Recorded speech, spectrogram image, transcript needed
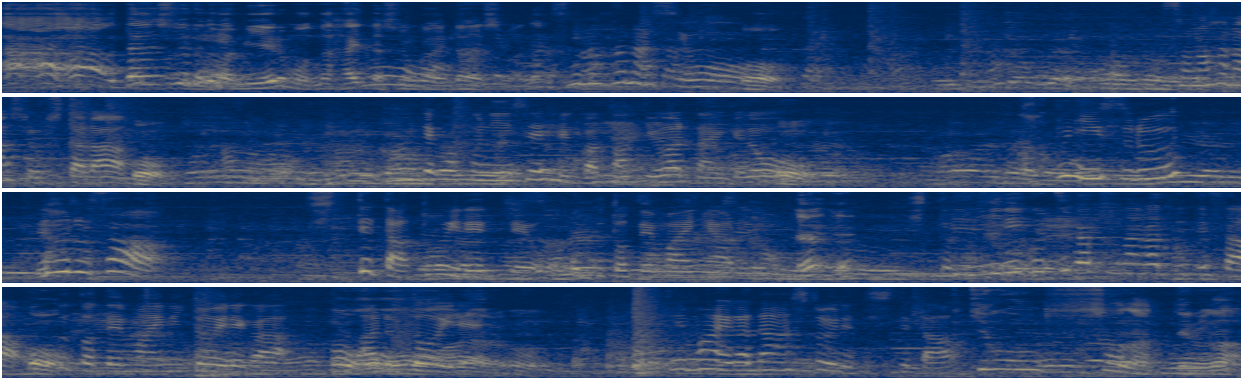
あああ男子トイレのが見えるもんな入った瞬間に男子はな。その話をその話をしたらあのなんで確認せえへんかったんって言われたんやけおどう。確認する？であのさ知ってたトイレって奥と手前にあるの。ええ？入り口がつながっててさお奥と手前にトイレがあるトイレ。う。ん手前が男子トイレって知ってた？基本そうなってるな。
